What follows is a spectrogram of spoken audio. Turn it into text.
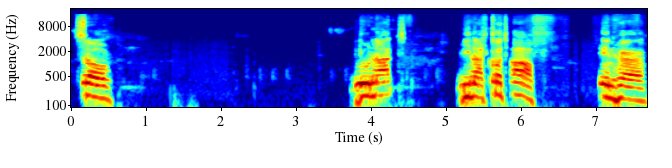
So do not be not cut off in her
